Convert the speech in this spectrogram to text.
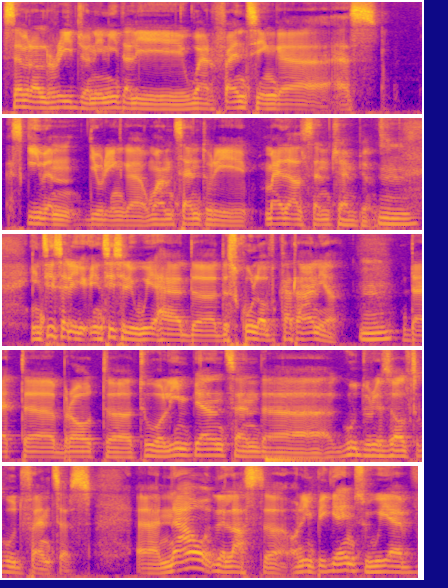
several regions in Italy where fencing uh, has has given during uh, one century medals and champions. In Sicily, in Sicily, we had uh, the school of Catania that uh, brought uh, two Olympians and uh, good results, good fencers. Uh, now, the last Olympic Games, we have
